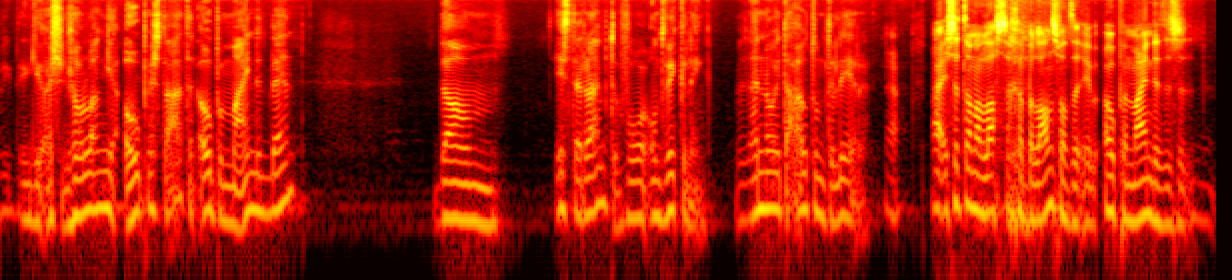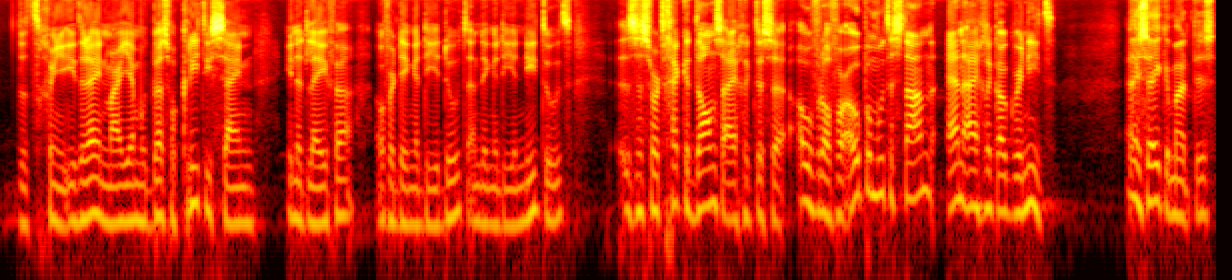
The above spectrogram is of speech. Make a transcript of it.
Ik denk, als je zolang je open staat en open-minded bent, dan is er ruimte voor ontwikkeling. We zijn nooit te oud om te leren. Maar is het dan een lastige balans? Want eh, open-minded, is, dat gun je iedereen. Maar jij moet best wel kritisch zijn in het leven over dingen die je doet en dingen die je niet doet. Het is een soort gekke dans eigenlijk tussen overal voor open moeten staan en eigenlijk ook weer niet. Nee, zeker, maar het is...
